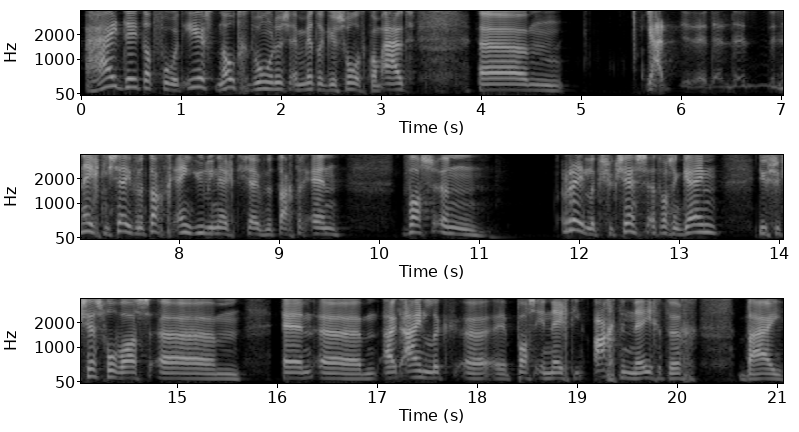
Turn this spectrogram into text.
hij deed dat voor het eerst, noodgedwongen dus, en Metal Gear Solid kwam uit. Ehm, ja, 1987, 1 juli 1987. En was een redelijk succes. Het was een game die succesvol was. Ehm, en ehm, uiteindelijk uh, pas in 1998 bij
